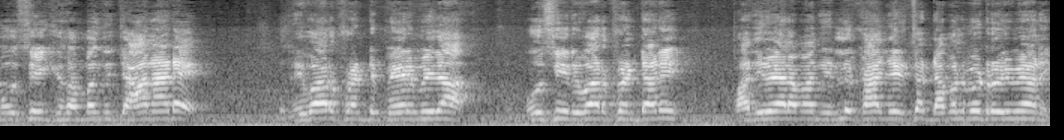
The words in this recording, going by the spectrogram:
మూసీకి సంబంధించి ఆనాడే రివర్ ఫ్రంట్ పేరు మీద మూసీ రివర్ ఫ్రంట్ అని పదివేల మంది ఇల్లు కాల్ చేస్తే డబుల్ బెడ్రూమ్ అని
